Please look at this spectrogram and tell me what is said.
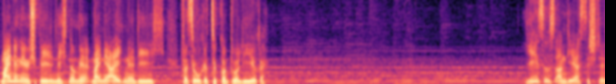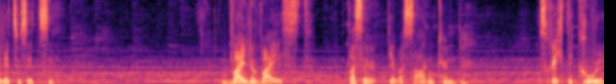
Meinung im Spiel, nicht nur meine eigene, die ich versuche zu kontrollieren. Jesus an die erste Stelle zu setzen, weil du weißt, dass er dir was sagen könnte. Das ist richtig cool,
